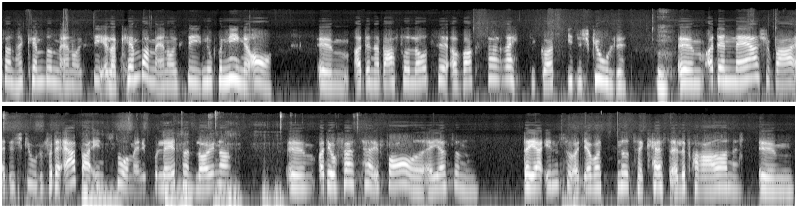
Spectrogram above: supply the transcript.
sådan har kæmpet med anoreksi, eller kæmper med anoreksi nu på 9. år. Øhm, og den har bare fået lov til at vokse sig rigtig godt i det skjulte. Mm. Øhm, og den næres jo bare af det skjulte, for det er bare en stor manipulator, en løgner. Mm-hmm. Øhm, og det var først her i foråret, at jeg sådan, da jeg indså, at jeg var nødt til at kaste alle paraderne. Øhm,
